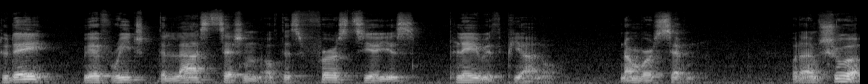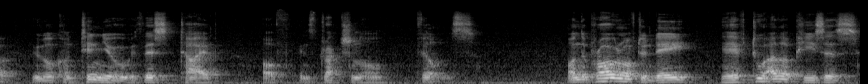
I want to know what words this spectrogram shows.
Today we have reached the last session of this first series, Play with Piano, number 7. But I'm sure we will continue with this type of instructional films. On the program of today we have two other pieces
